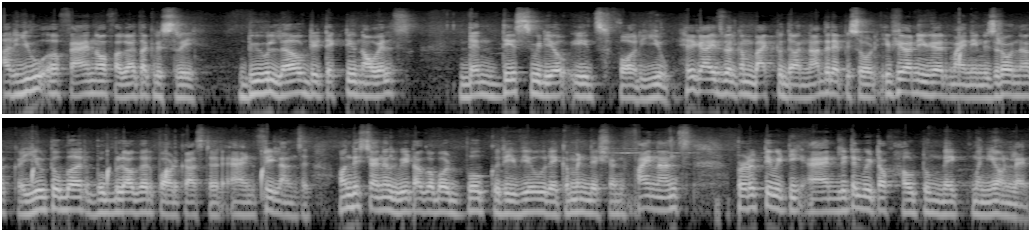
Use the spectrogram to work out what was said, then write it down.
Are you a fan of Agatha Christie? Do you love detective novels? Then this video is for you. Hey guys, welcome back to the another episode. If you are new here, my name is Ronak, a YouTuber, book blogger, podcaster, and freelancer. On this channel, we talk about book review, recommendation, finance, productivity, and little bit of how to make money online.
